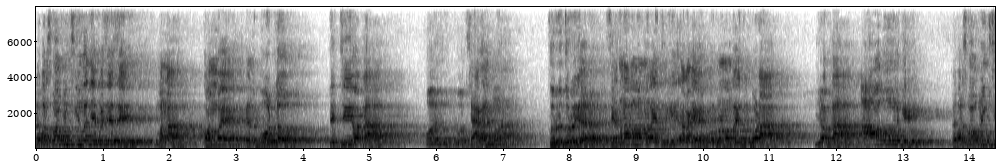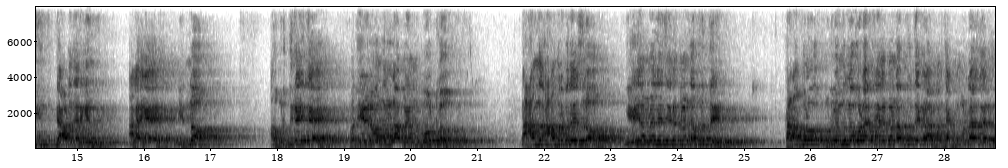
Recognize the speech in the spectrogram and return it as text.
రివర్స్ పంపింగ్ స్కీమ్ అని చెప్పేసి మొన్న తొంభై రెండు కోట్లు తెచ్చి ఒక శాఖ మన తురు తురుగా సీతనారాయణ రైతులకి అలాగే కుటుంబం రైతులు కూడా ఈ యొక్క ఆమ భూములకి రివర్స్ పంపింగ్ స్కీమ్ తేవడం జరిగింది. అలాగే ఎన్నో అభివృద్ధికి అయితే పదిహేడు వందల నలభై ఎనిమిది కోట్లు ఆంధ్ర ఆంధ్రప్రదేశ్లో ఏ ఎమ్మెల్యే చేయనటువంటి అభివృద్ధి కడపలో పులివెందులో కూడా చేయనటువంటి అభివృద్ధి ఇక్కడ మన జగన్మోహన్ రాజు గారు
